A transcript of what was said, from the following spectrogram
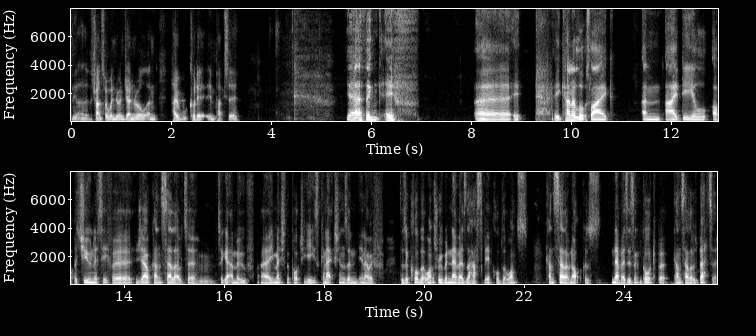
you know, the transfer window in general and how could it impact it yeah i think if uh it it kind of looks like an ideal opportunity for João Cancelo to mm. to get a move. Uh, you mentioned the Portuguese connections, and you know if there's a club that wants Ruben Neves, there has to be a club that wants Cancelo, not because Neves isn't good, but Cancelo is better.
